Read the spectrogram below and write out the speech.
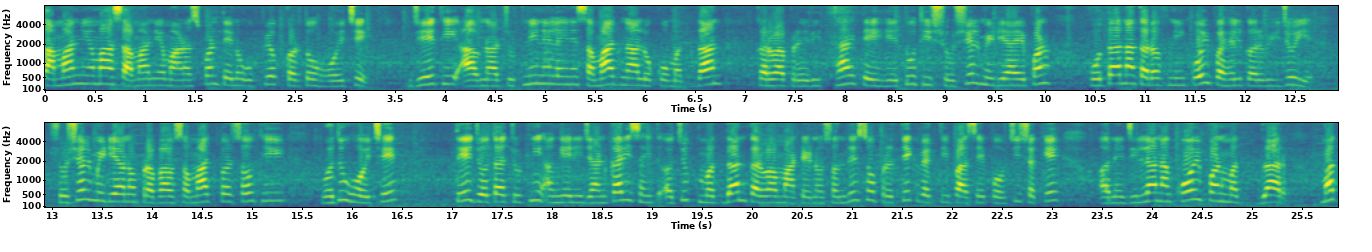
સામાન્યમાં સામાન્ય માણસ પણ તેનો ઉપયોગ કરતો હોય છે. જેથી આવનાર ચૂંટણીને લઈને સમાજના લોકો મતદાન કરવા પ્રેરિત થાય તે હેતુથી સોશિયલ મીડિયાએ પણ પોતાના તરફની કોઈ પહેલ કરવી જોઈએ. સોશિયલ મીડિયાનો પ્રભાવ સમાજ પર સૌથી વધુ હોય છે. તે જોતાં ચૂંટણી અંગેની જાણકારી સહિત અચૂક મતદાન કરવા માટેનો સંદેશો પ્રત્યેક વ્યક્તિ પાસે પહોંચી શકે અને જિલ્લાના કોઈ પણ મતદાર મત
